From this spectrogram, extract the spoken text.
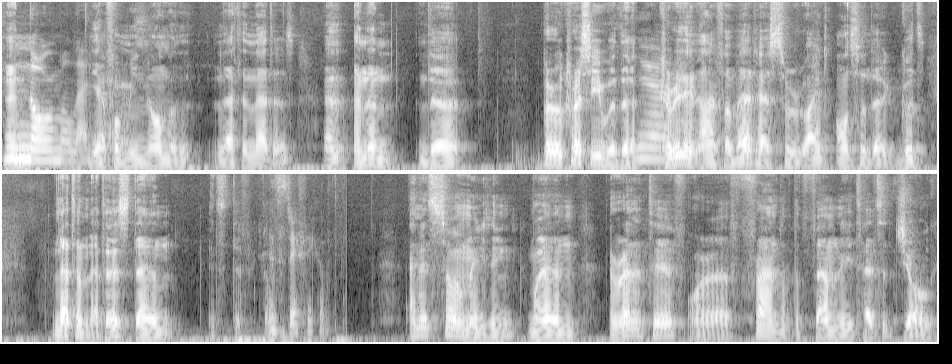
And Normal letters. yeah, for me, normal Latin letters. And, and then the bureaucracy with the Yeah. Alphabet has to write also the good Latin letters, then it's difficult. It's difficult. And it's so amazing when a relative or a friend of the family tells a joke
